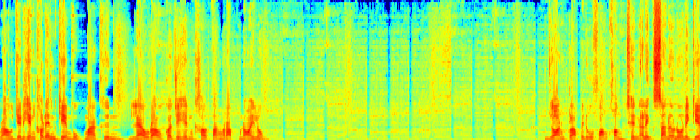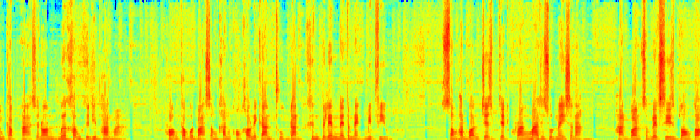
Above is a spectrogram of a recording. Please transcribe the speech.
เราจะเห็นเขาเล่นเกมบุกมากขึ้น แล้วเราก็จะเห็นเขาตั้งรับน้อยลง ย้อนกลับไปดูฟอร์มของเชนอเล็กซานเดอร์โนในเกมกับอาร์เซนอลเมื่อค่ำคืนที่ผ่านมา พร้อมกับบทบาทสำคัญของเขาในการถูกดันขึ้นไปเล่นในตำแหน่งมิดฟิลด์สัมผัสบอล 77 ครั้งมากที่สุดในสนาม ผ่านบอลสำเร็จ 42 ต่อ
